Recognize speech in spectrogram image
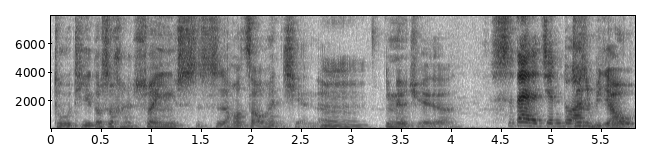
主题都是很顺应时事，然后走很前的。嗯，你有没有觉得，时代的尖端就是，比较，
